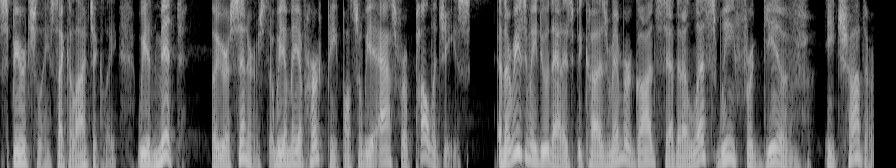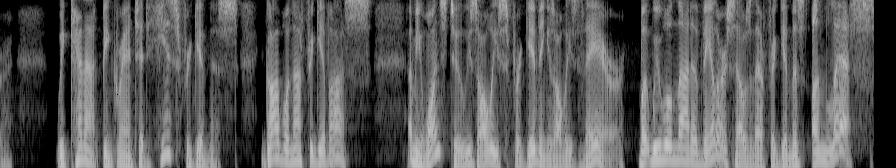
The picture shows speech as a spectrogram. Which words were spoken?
spiritually, psychologically. We admit that we are sinners, that we may have hurt people, so we ask for apologies. And the reason we do that is because remember, God said that unless we forgive each other, we cannot be granted His forgiveness. God will not forgive us. I mean, He wants to, He's always forgiving, He's always there, but we will not avail ourselves of that forgiveness unless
